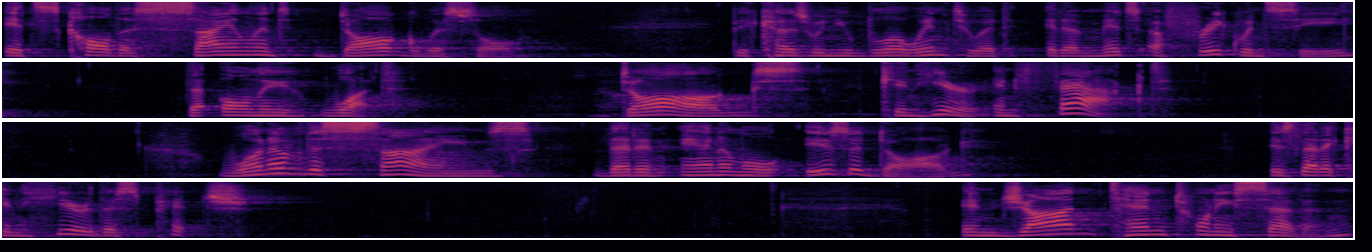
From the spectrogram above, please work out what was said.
It's called a silent dog whistle because when you blow into it, it emits a frequency that only what? Dogs can hear. In fact, one of the signs that an animal is a dog is that it can hear this pitch. In John 10 27,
